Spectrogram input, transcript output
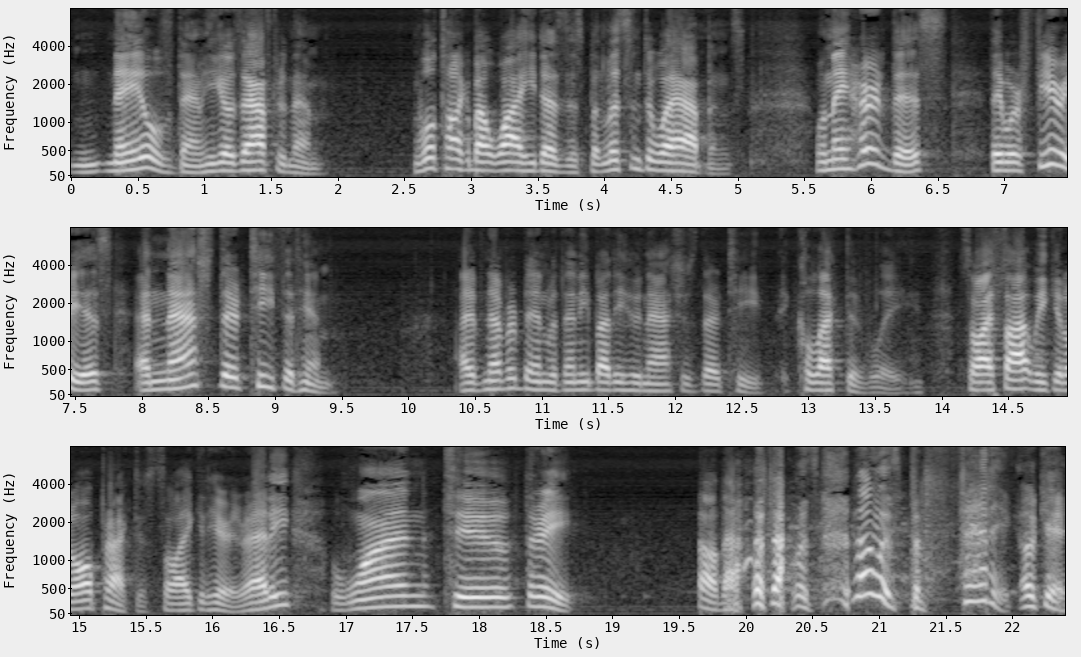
nails them, he goes after them. We'll talk about why he does this, but listen to what happens. When they heard this, they were furious and gnashed their teeth at him. I've never been with anybody who gnashes their teeth collectively. So I thought we could all practice so I could hear it. Ready? One, two, three. Oh, that, that, was, that was pathetic. Okay.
